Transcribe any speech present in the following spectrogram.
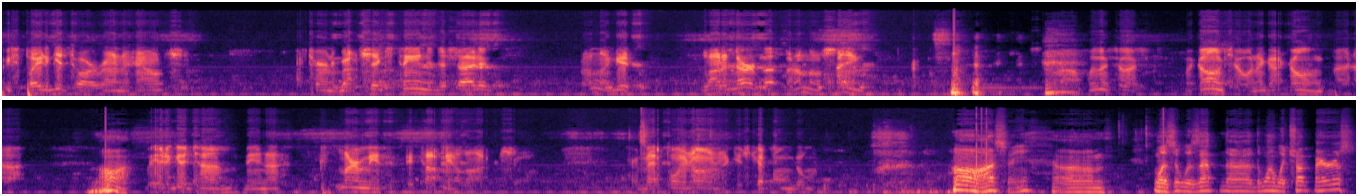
we used to play the guitar around the house. I turned about 16 and decided I'm gonna get a lot of nerve up, but I'm gonna sing. uh, we went to a, a gong show and I got gong, but uh, oh. we had a good time. and I learned me, it taught me a lot. So from that point on, I just kept on going. Oh, I see. Um, was it was that uh, the one with Chuck Barris?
